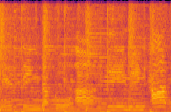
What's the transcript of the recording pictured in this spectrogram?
Perting dako ah, ining atong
